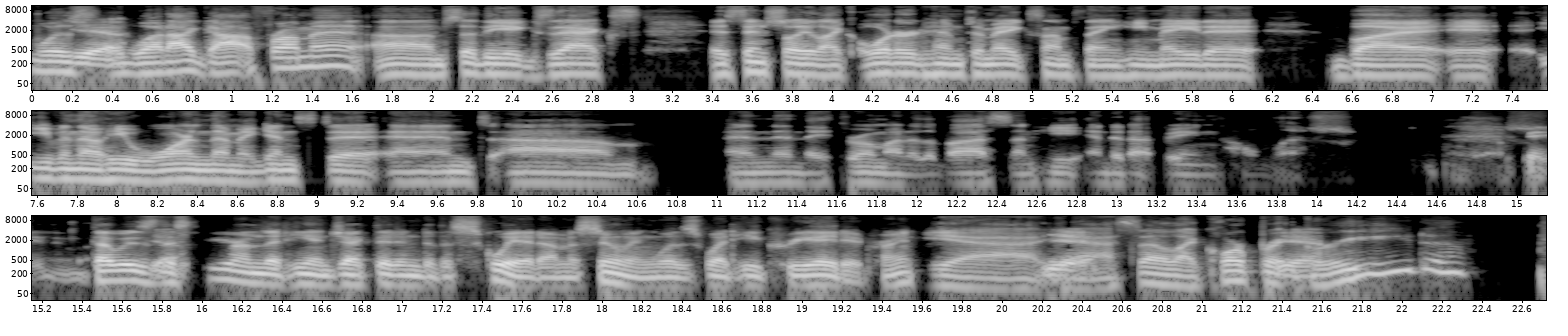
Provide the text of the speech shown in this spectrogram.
was Yeah. what I got from it um so the execs essentially like ordered him to make something he made it but it, even though he warned them against it and um and then they threw him under the bus and he ended up being homeless That was Yeah. the serum that he injected into the squid. I'm assuming was what he created, right? yeah Yeah. yeah, so like corporate Yeah. greed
